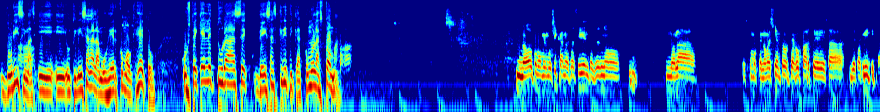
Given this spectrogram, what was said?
durísimas y, y utilizan a la mujer como objeto. ¿Usted qué lectura hace de esas críticas? ¿Cómo las toma? No, como mi música no es así, entonces no, no la, es como que no me siento que hago parte de esa, de esa crítica.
